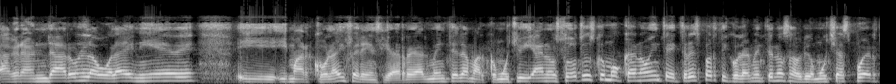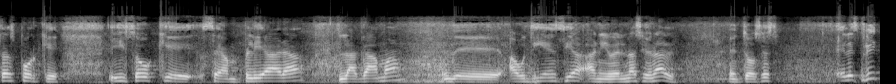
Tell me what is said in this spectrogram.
agrandaron la bola de nieve y, marcó la diferencia, realmente la marcó mucho. Y a nosotros como K93 particularmente nos abrió muchas puertas porque hizo que se ampliara la gama de audiencia a nivel nacional. Entonces, el split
